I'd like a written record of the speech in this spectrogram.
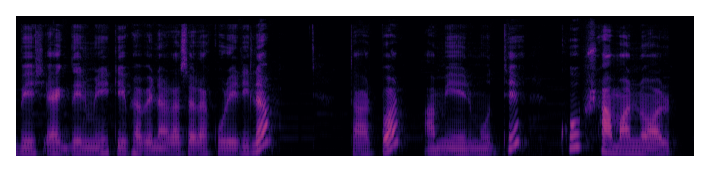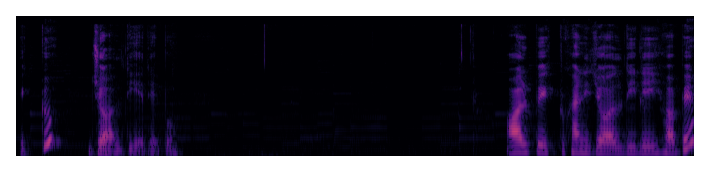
বেশ এক দেড় মিনিট এভাবে নাড়াচাড়া করে নিলাম। তারপর আমি এর মধ্যে খুব সামান্য একটু জল দিয়ে দেব। অল্প একটুখানি জল দিলেই হবে।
